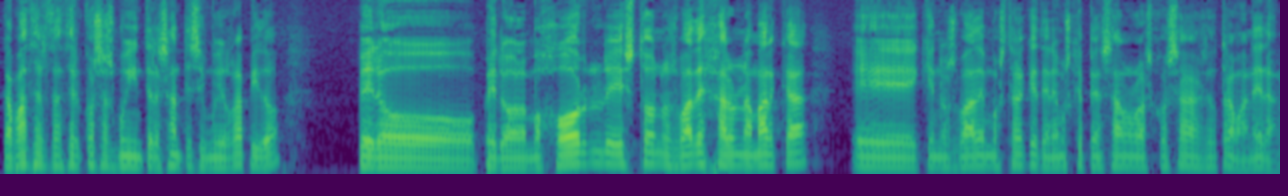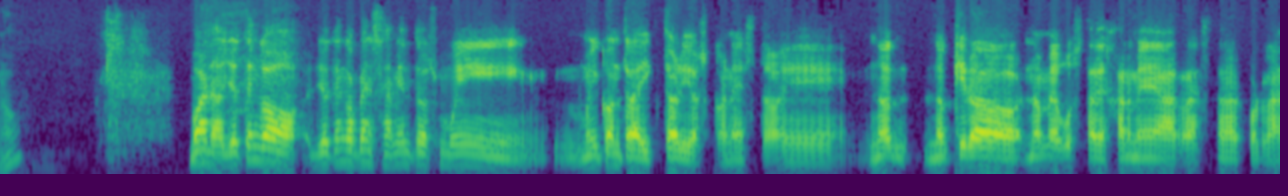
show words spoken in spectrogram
capaces de hacer cosas muy interesantes y muy rápido pero, pero a lo mejor esto nos va a dejar una marca eh, que nos va a demostrar que tenemos que pensar en las cosas de otra manera, ¿no? Bueno, yo tengo, yo tengo pensamientos muy, muy contradictorios con esto. Eh, no, no, quiero, no me gusta dejarme arrastrar por la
